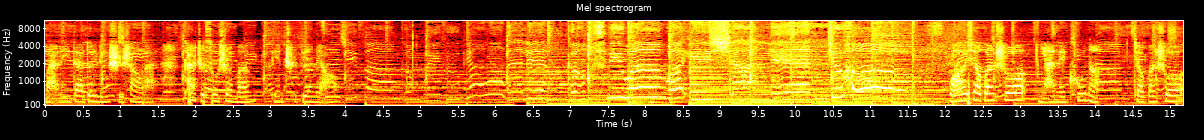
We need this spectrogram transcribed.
买了一大堆零食上来，开着宿舍门边吃边聊。你问我和教官说：“你还没哭呢。”教官说：“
